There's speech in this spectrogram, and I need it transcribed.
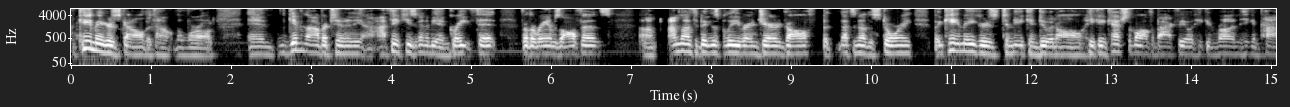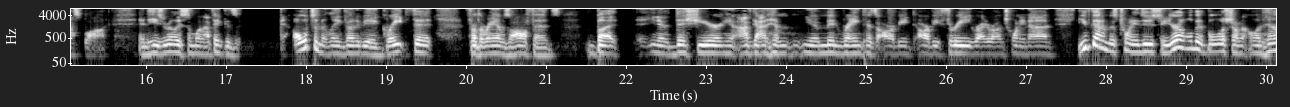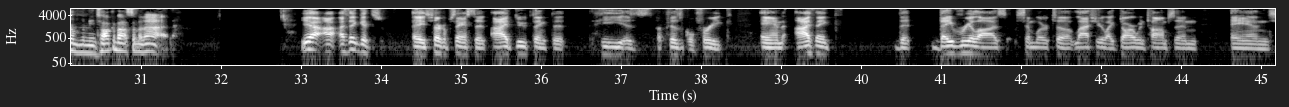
Cam Akers has got all the talent in the world, and given the opportunity, I think he's going to be a great fit for the Rams offense. Um, I'm not the biggest believer in Jared Goff, but that's another story. But Cam Akers, to me, can do it all. He can catch the ball at the backfield, he can run, he can pass block, and he's really someone I think is ultimately going to be a great fit for the Rams offense. But you know, this year, you know, I've got him, you know, mid ranked as RB RB three, right around twenty nine. You've got him as twenty two, so you're a little bit bullish on on him. I mean, talk about some of that. Yeah, I, I think it's a circumstance that I do think that he is a physical freak, and I think that they've realized similar to last year, like Darwin Thompson and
